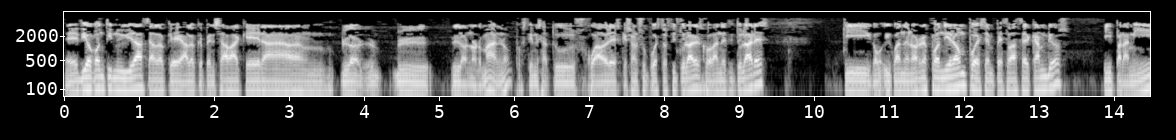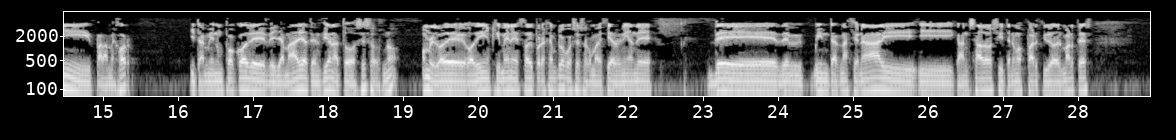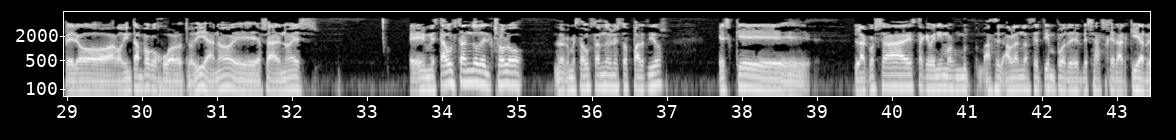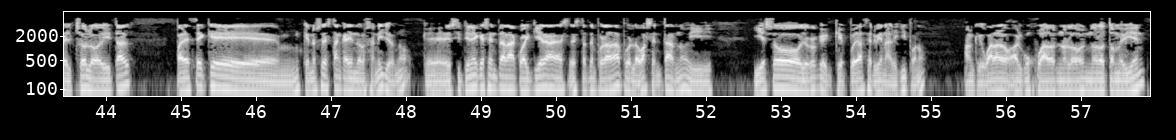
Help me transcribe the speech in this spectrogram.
eh, dio continuidad a lo que a lo que pensaba que era mm, lo, l- lo normal, ¿no? Pues tienes a tus jugadores que son supuestos titulares, juegan de titulares y, cuando no respondieron, pues empezó a hacer cambios y para mí para mejor y también un poco de, llamada de atención a todos esos, ¿no? Hombre, lo de Godín Jiménez hoy, por ejemplo, pues eso, como decía, venían de, de, de internacional y, y cansados y tenemos partido el martes, pero a tampoco jugó el otro día, ¿no? Eh, o sea, no es... eh, me está gustando del Cholo, lo que me está gustando en estos partidos es que la cosa esta que venimos hace- hablando hace tiempo de, esas jerarquías del Cholo y tal, parece que, que no se le están cayendo los anillos, ¿no? Que si tiene que sentar a cualquiera es- esta temporada, pues lo va a sentar, ¿no? Y, y eso yo creo que, que puede hacer bien al equipo, ¿no? Aunque igual algún jugador no lo, no lo tome bien,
